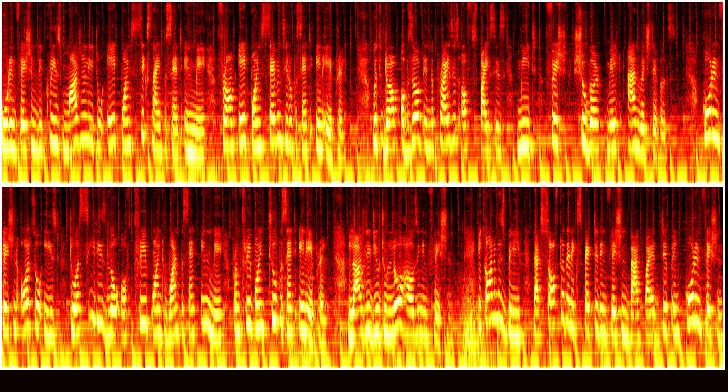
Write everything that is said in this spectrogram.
Food inflation decreased marginally to 8.69% in May from 8.70% in April, with drop observed in the prices of spices, meat, fish, sugar, milk and vegetables. Core inflation also eased to a series low of 3.1% in May from 3.2% in April, largely due to low housing inflation. Economists believe that softer than expected inflation backed by a dip in core inflation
